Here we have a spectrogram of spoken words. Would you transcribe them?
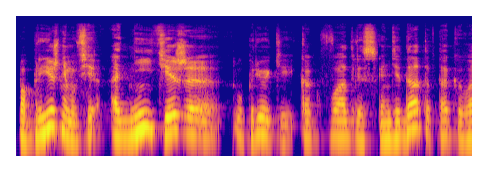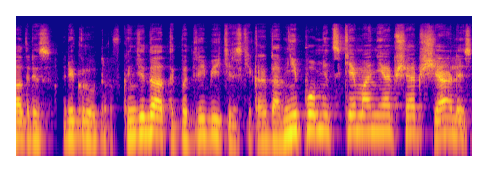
по-прежнему все одни и те же упреки, как в адрес кандидатов, так и в адрес рекрутеров. Кандидаты потребительские, когда не помнят, с кем они вообще общались,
